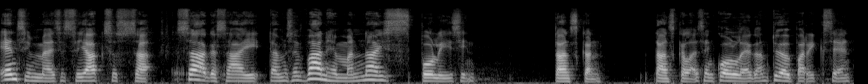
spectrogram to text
ensimmäisessä jaksossa Saaga sai tämmöisen vanhemman naispoliisin Tanskan, tanskalaisen kollegan työparikseen.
